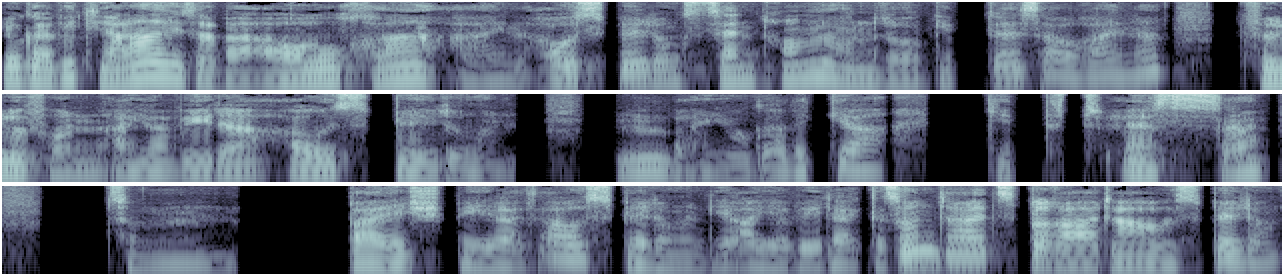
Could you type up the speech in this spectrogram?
Yoga Vidya ist aber auch ein Ausbildungszentrum und so gibt es auch eine Fülle von Ayurveda-Ausbildungen. Hm, bei Yoga Vidya gibt es zum Beispiel als Ausbildungen die Ayurveda Gesundheitsberater-Ausbildung,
